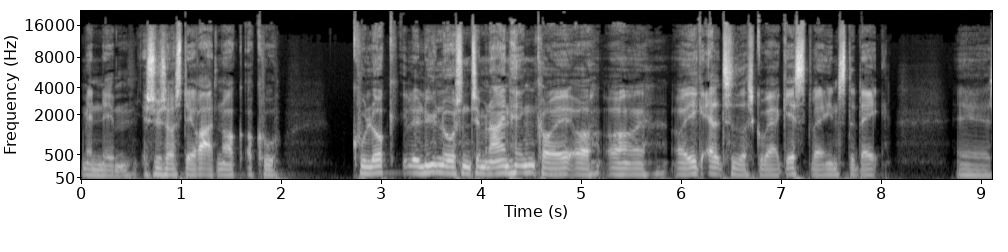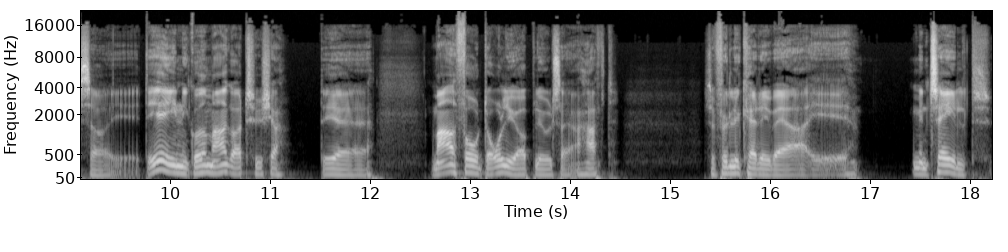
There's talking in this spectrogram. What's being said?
Men øhm, jeg synes også, det er rart nok at kunne, kunne lukke lynlåsen til min egen hængekøje, og, og, og ikke altid at skulle være gæst hver eneste dag. Øh, så øh, det er egentlig gået meget godt, synes jeg. Det er, meget få dårlige oplevelser, jeg har haft. Selvfølgelig kan det være øh, mentalt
